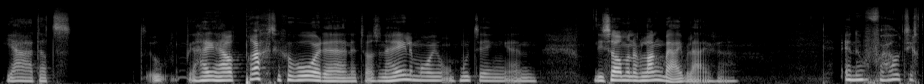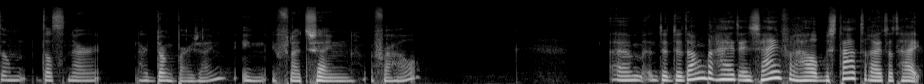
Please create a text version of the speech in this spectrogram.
ja, dat. Hij had prachtige woorden en het was een hele mooie ontmoeting en die zal me nog lang bijblijven. En hoe verhoudt zich dan dat naar, naar dankbaar zijn in, vanuit zijn verhaal? Ehm, de, de dankbaarheid in zijn verhaal bestaat eruit dat hij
